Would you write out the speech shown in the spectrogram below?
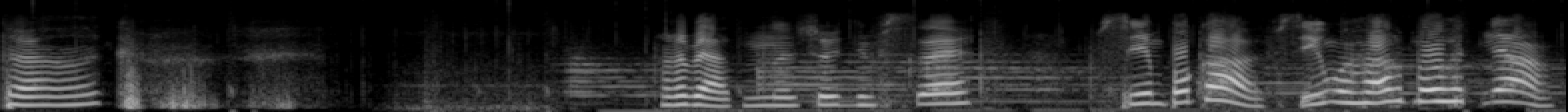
Так. Ребят, ну на сьогодні все. Всім пока, всім гарного дня!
